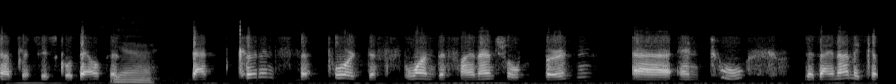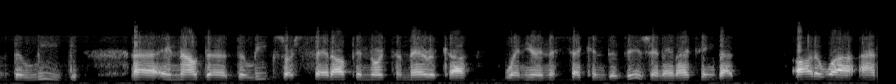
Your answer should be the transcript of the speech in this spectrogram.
San Francisco Delta Yeah. that couldn't support the one the financial burden uh, and two the dynamic of the league uh, and now the the leagues are set up in North America when you're in the second division and I think that Ottawa had,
